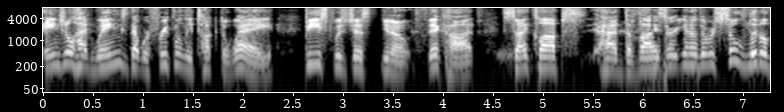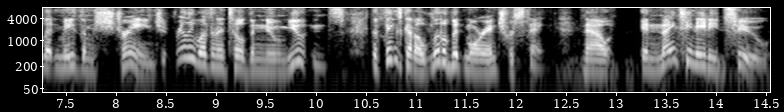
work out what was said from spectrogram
Angel had wings that were frequently tucked away. Beast was just, you know, thick hot. Cyclops had the visor. You know, there was so little that made them strange. It really wasn't until the New Mutants that things got a little bit more interesting. Now, in 1982,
